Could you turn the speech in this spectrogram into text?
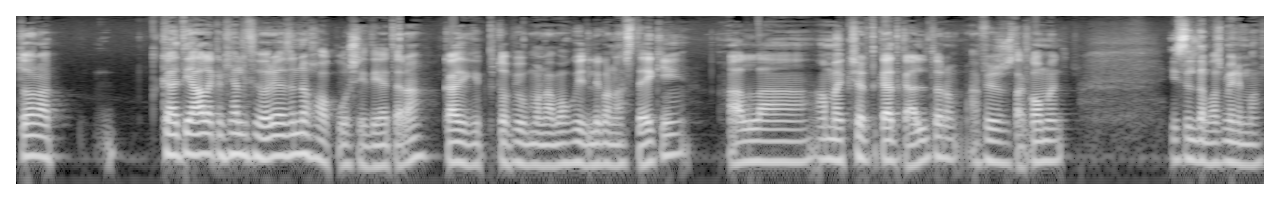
τώρα, κάτι άλλο, κάποια άλλη θεωρία δεν έχω ακούσει ιδιαίτερα. Κάτι το οποίο να μου ακούγεται λίγο να στέκει. Αλλά άμα ξέρετε κάτι καλύτερο, αφήστε στα comment ή στείλτε μας μήνυμα.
